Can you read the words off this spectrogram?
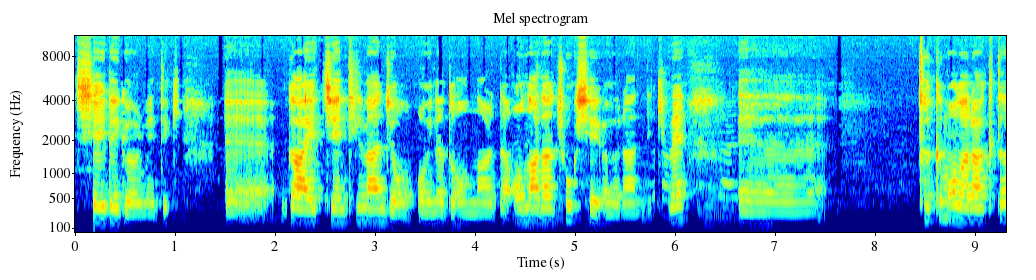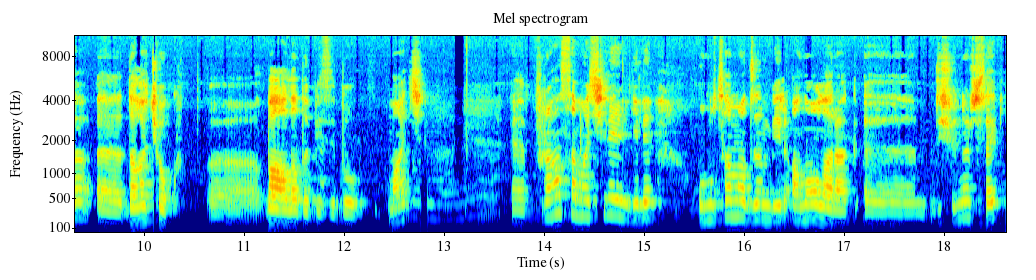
şey de görmedik. E, gayet centilmence oynadı onlar da. Onlardan çok şey öğrendik ve e, takım olarak da e, daha çok e, bağladı bizi bu maç. E, Fransa maçı ile ilgili unutamadığım bir anı olarak e, düşünürsek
